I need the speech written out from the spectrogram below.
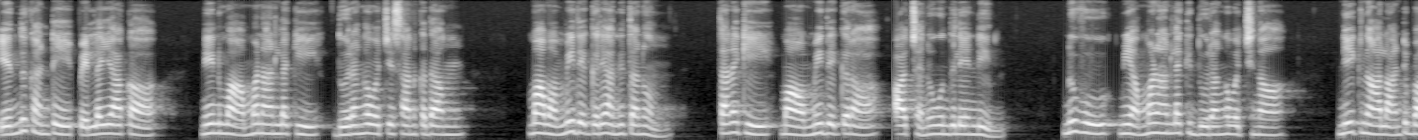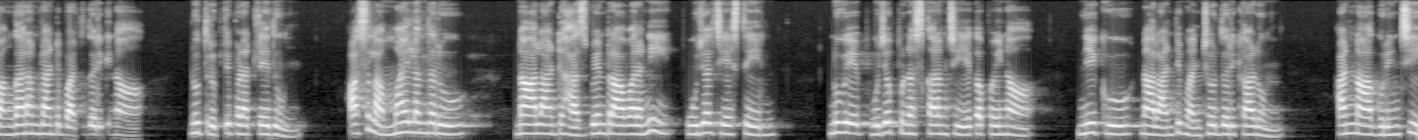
ఎందుకంటే పెళ్ళయ్యాక నేను మా అమ్మ నాన్నలకి దూరంగా వచ్చేసాను కదా. మా మమ్మీ దగ్గరే అంది తను. తనకి మా మమ్మీ దగ్గర ఆ చనువు ఉందిలేండి. నువ్వు మీ అమ్మ నాన్నలకి దూరంగా వచ్చినా నీకు నా లాంటి బంగారం లాంటి భర్త దొరికినా నువ్వు తృప్తి పడట్లేదు. అసలు అమ్మాయిలందరూ నా లాంటి హస్బెండ్ రావాలని పూజలు చేస్తే నువ్వే పూజ పునస్కారం చేయకపోయినా నీకు నాలాంటి మంచోడు దొరికాడు. అని నా గురించి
